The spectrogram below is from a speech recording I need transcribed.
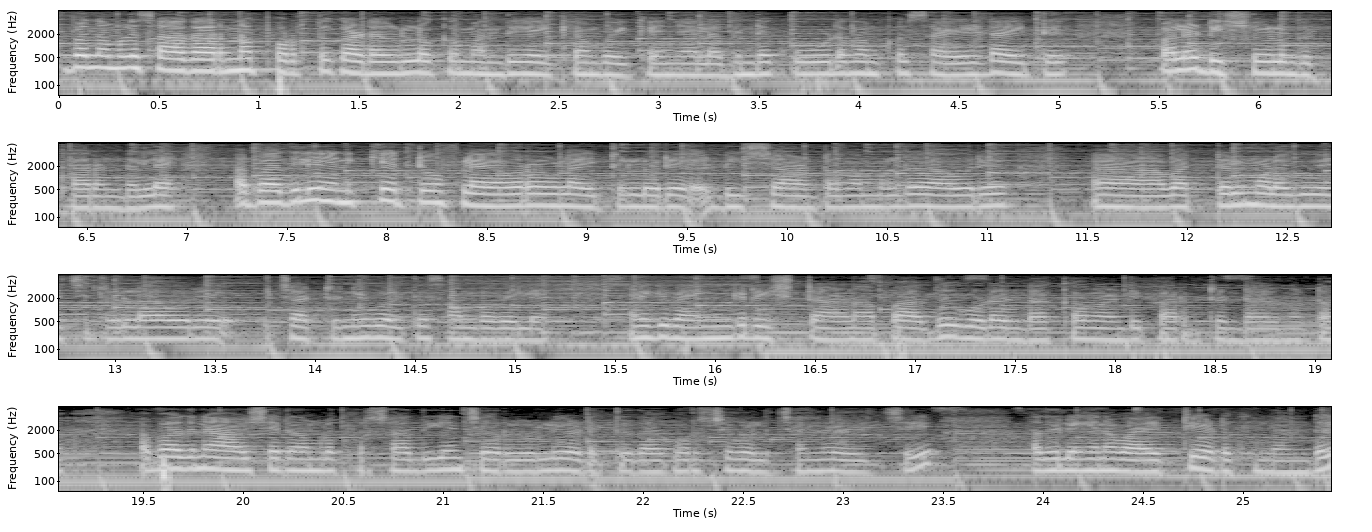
ഇപ്പോൾ നമ്മൾ സാധാരണ പുറത്ത് കടകളിലൊക്കെ മന്തി കഴിക്കാൻ പോയി കഴിഞ്ഞാൽ അതിന്റെ കൂടെ നമുക്ക് സൈഡായിട്ട് പല ഡിഷുകളും കിട്ടാറുണ്ടല്ലേ? അപ്പോൾ അതിൽ എനിക്ക് ഏറ്റവും ഫ്ലേവറബിൾ ആയിട്ടുള്ളൊരു ഡിഷാണ് കേട്ടോ നമ്മളുടെ ആ ഒരു വറ്റൽ മുളക് വെച്ചിട്ടുള്ള ഒരു ചട്നി പോലത്തെ സംഭവമില്ലേ? എനിക്ക് ഭയങ്കര ഇഷ്ടമാണ് അപ്പോൾ അത് കൂടെ ഉണ്ടാക്കാൻ വേണ്ടി പറഞ്ഞിട്ടുണ്ടായിരുന്നു കേട്ടോ. അപ്പോൾ അതിനാവശ്യമായിട്ട് നമ്മൾ കുറച്ചധികം ചെറിയുള്ളി എടുത്തതാ കുറച്ച് വെളിച്ചെണ്ണ ഒഴിച്ച് അതിലിങ്ങനെ വയറ്റി എടുക്കുന്നുണ്ട്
